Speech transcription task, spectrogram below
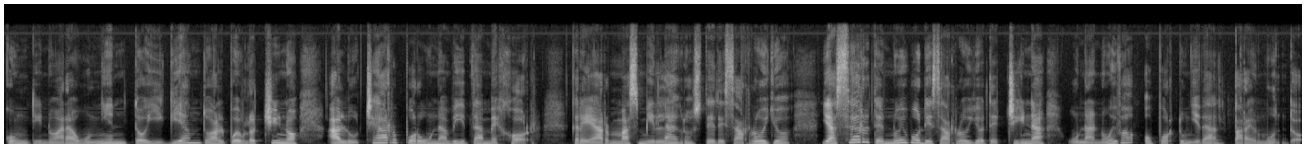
continuará uniendo y guiando al pueblo chino a luchar por una vida mejor, crear más milagros de desarrollo y hacer del nuevo desarrollo de China una nueva oportunidad para el mundo.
